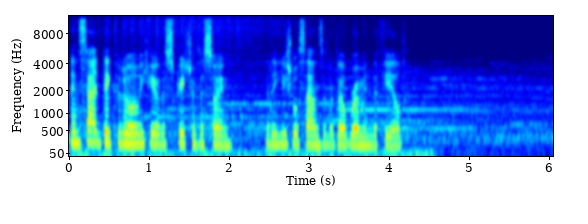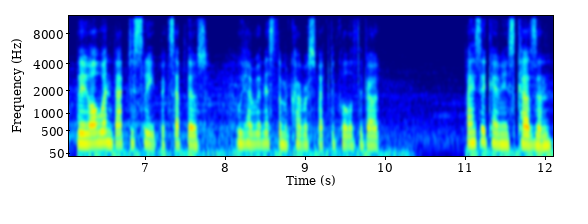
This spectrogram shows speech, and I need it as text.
Inside they could only hear the screech of the swing, and the usual sounds of a goat roaming the field. They all went back to sleep except those who had witnessed the macabre spectacle of the goat. Isaac and his cousin,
